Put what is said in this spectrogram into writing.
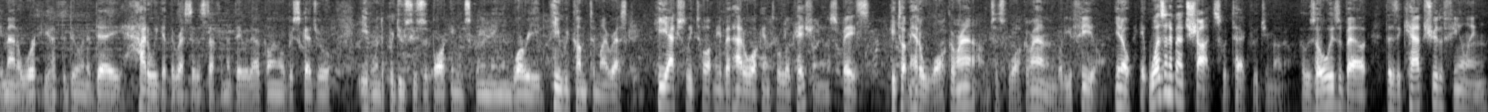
the amount of work you have to do in a day, how do we get the rest of the stuff in the day without going over schedule, even when the producers are barking and screaming and worried, he would come to my rescue. He actually taught me about how to walk into a location in a space. He taught me how to walk around, just walk around and what do you feel? You know, it wasn't about shots with Tak Fujimoto. It was always about does it capture the feeling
